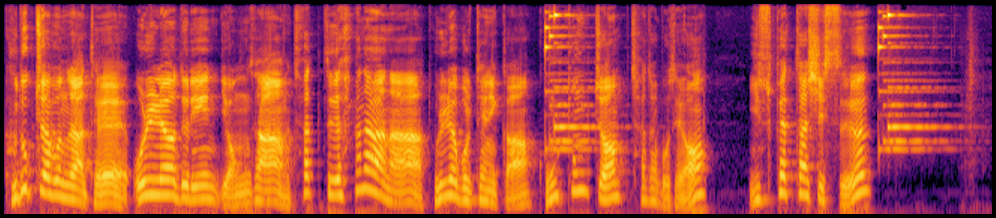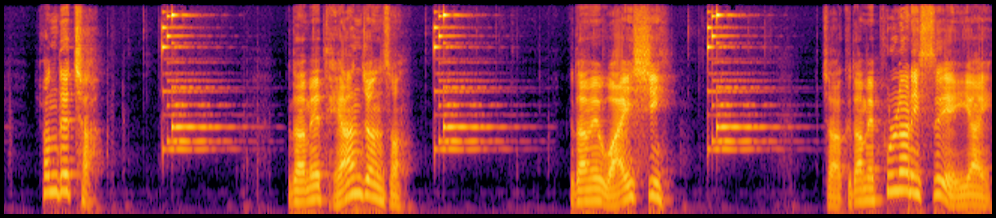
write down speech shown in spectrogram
구독자분들한테 올려드린 영상 차트 하나하나 돌려볼 테니까 공통점 찾아보세요. 이수페타시스, 현대차, 그 다음에 대한전선, 그 다음에 YC, 자, 그 다음에 폴라리스 AI,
